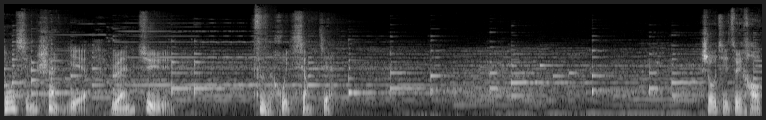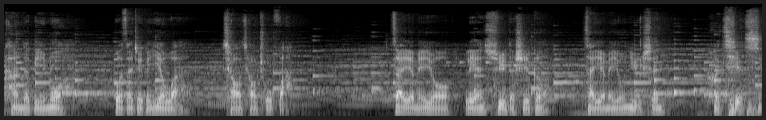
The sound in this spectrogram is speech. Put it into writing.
多行善业，缘聚自会相见。收起最好看的笔墨，我在这个夜晚悄悄出发。再也没有连续的诗歌，再也没有女神和窃喜。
